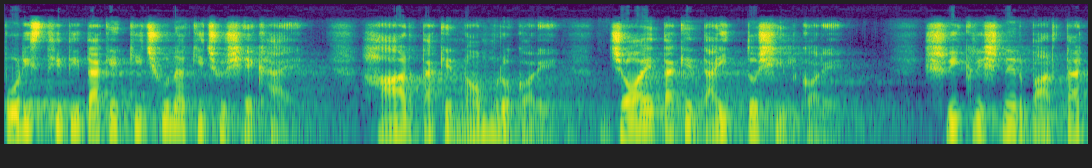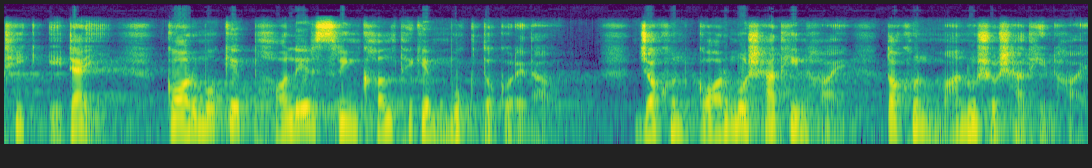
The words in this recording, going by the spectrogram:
পরিস্থিতি তাকে কিছু না কিছু শেখায়। হার তাকে নম্র করে, জয় তাকে দায়িত্বশীল করে। শ্রীকৃষ্ণের বার্তা ঠিক এটাই, কর্মকে ফলের শৃঙ্খল থেকে মুক্ত করে দাও। যখন কর্ম স্বাধীন হয়, তখন মানুষও স্বাধীন হয়।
